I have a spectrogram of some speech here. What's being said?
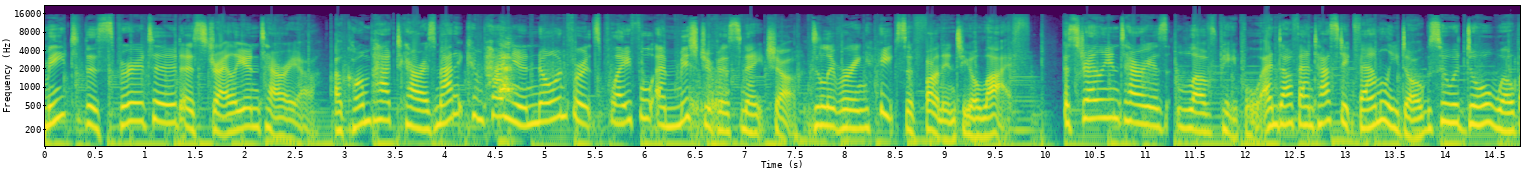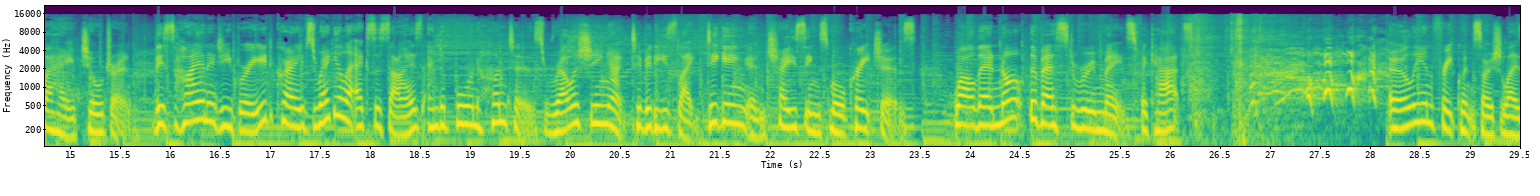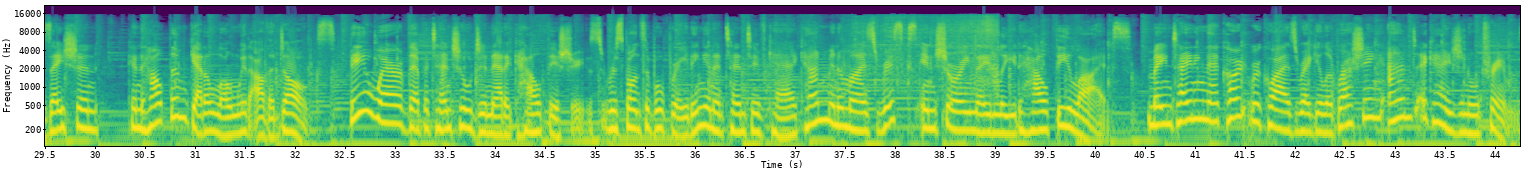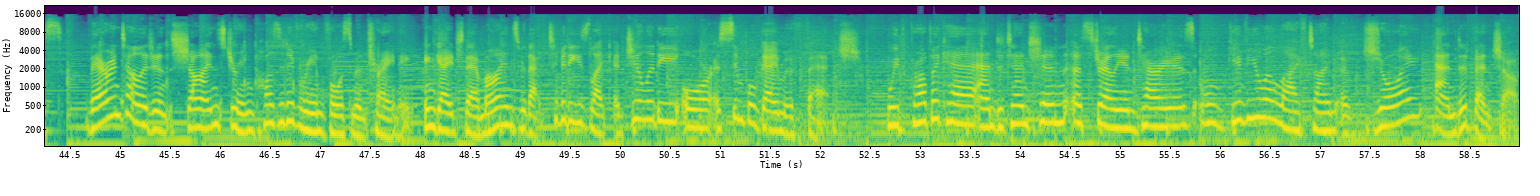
Meet the spirited Australian Terrier, a compact, charismatic companion known for its playful and mischievous nature, delivering heaps of fun into your life. Australian Terriers love people and are fantastic family dogs who adore well behaved children. This high energy breed craves regular exercise and are born hunters, relishing activities like digging and chasing small creatures. While they're not the best roommates for cats, early and frequent socialization can help them get along with other dogs. Be aware of their potential genetic health issues. Responsible breeding and attentive care can minimize risks, ensuring they lead healthy lives. Maintaining their coat requires regular brushing and occasional trims. Their intelligence shines during positive reinforcement training. Engage their minds with activities like agility or a simple game of fetch. With proper care and attention, Australian Terriers will give you a lifetime of joy and adventure.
